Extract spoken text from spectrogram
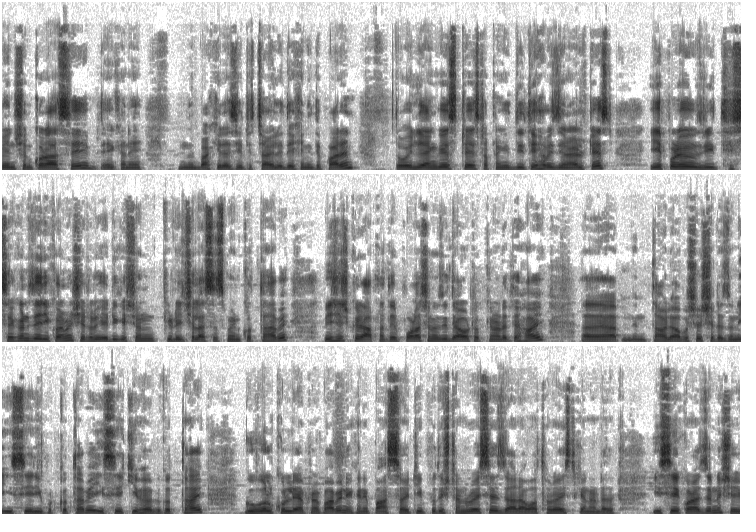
মেনশন করা আছে, এখানে বাকিরা সেটা চাইলে দেখে নিতে পারেন। তো ওই ল্যাঙ্গুয়েজ টেস্ট আপনাকে দিতে হবে জেনারেল টেস্ট এরপরে সেকেন্ড যে রিকোয়ারমেন্ট সেটা হলো এডুকেশন ক্রিডেন্সিয়াল অ্যাসেসমেন্ট করতে হবে। বিশেষ করে আপনাদের পড়াশোনা যদি আউট অফ কানাডাতে হয় তাহলে অবশ্যই সেটার জন্য ইসিএ রিপোর্ট করতে হবে। ইসিএ কীভাবে করতে হয় গুগল করলে আপনারা পাবেন। এখানে পাঁচ ছয়টি প্রতিষ্ঠান রয়েছে, যারা অথরাইজড কানাডা ইসিএ করার জন্য, সেই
